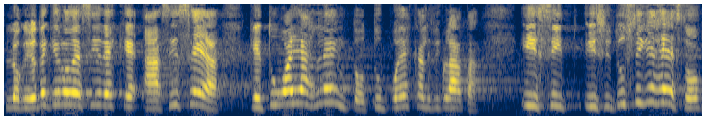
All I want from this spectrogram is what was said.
Lo que yo te quiero decir es que así sea, que tú vayas lento, tú puedes calificar plata. Y si, y si tú sigues eso,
